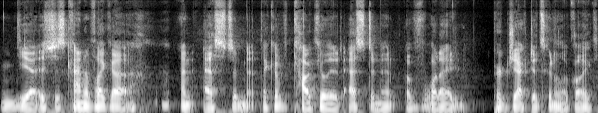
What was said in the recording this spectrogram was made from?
Yeah, it's just kind of like a an estimate, like a calculated estimate of what I project it's going to look like.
